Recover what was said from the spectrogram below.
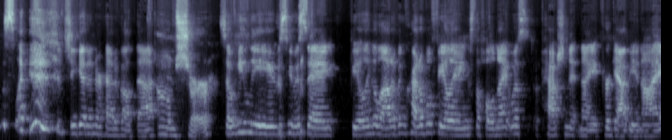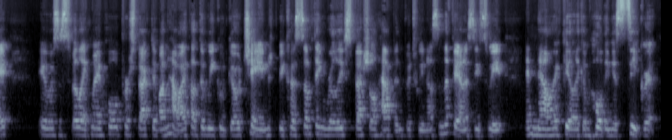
Was like, did she get in her head about that? I'm sure. So he leaves. He was saying, feeling a lot of incredible feelings. The whole night was a passionate night for Gabby and I. It was just like my whole perspective on how I thought the week would go changed because something really special happened between us in the fantasy suite. And now I feel like I'm holding a secret.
